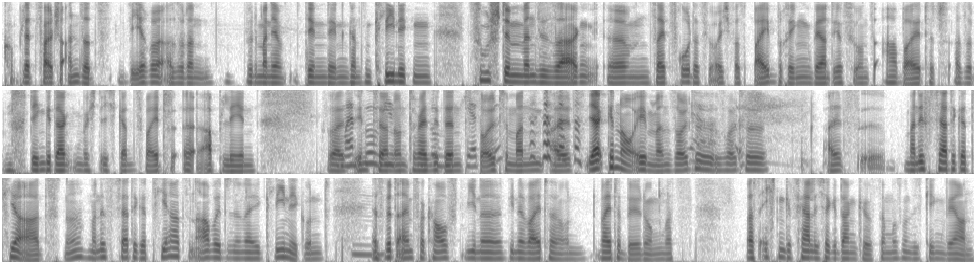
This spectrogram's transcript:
komplett falscher Ansatz wäre. Also dann würde man ja den, den ganzen Kliniken zustimmen, wenn sie sagen, ähm, seid froh, dass wir euch was beibringen, während ihr für uns arbeitet. Also den Gedanken möchte ich ganz weit äh, ablehnen. So als so, Intern und so wie's Resident jetzt sollte man als, ja genau, eben, man sollte, Ja. sollte als, äh, man ist fertiger Tierarzt, ne? Man ist fertiger Tierarzt und arbeitet in einer Klinik und Mhm. es wird einem verkauft wie eine, wie eine Weiter- und Weiterbildung, was, was echt ein gefährlicher Gedanke ist. Da muss man sich gegen wehren.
